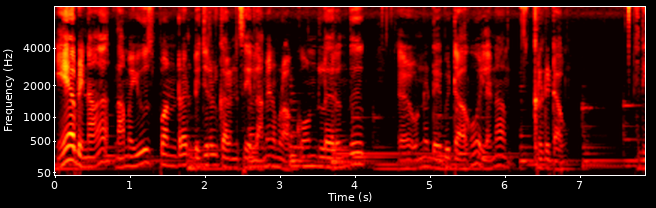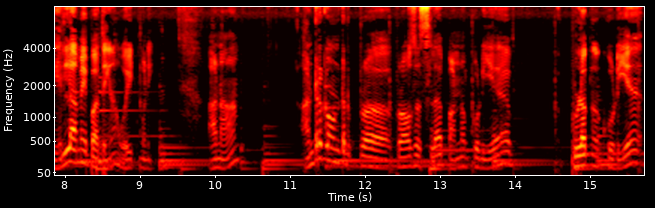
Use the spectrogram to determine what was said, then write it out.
ஏன் அப்படின்னா நம்ம யூஸ் பண்ணுற டிஜிட்டல் கரன்சி எல்லாமே நம்மளோட அக்கௌண்ட்டில் இருந்து ஒன்று டெபிட் ஆகும் இல்லைன்னா க்ரெடிட் ஆகும். இது எல்லாமே பார்த்தீங்கன்னா ஒயிட் மணி ஆனால் அண்டர் கவுண்டர் ப்ரா ப்ராசஸில் பண்ணக்கூடிய புழங்கக்கூடிய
